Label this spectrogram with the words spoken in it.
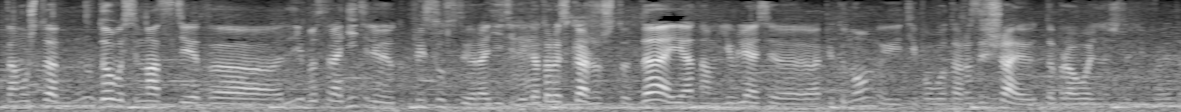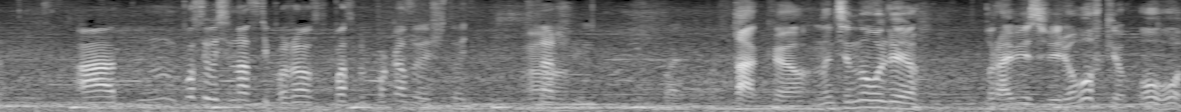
Потому что ну, до 18 это либо с родителями, присутствие родителей, которые скажут, что да, я там являюсь э, опекуном и типа вот разрешаю добровольно, что типа это. А после 18, пожалуйста, паспорт показывает, что старше. и- Так, э, натянули провис веревки. Ого,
